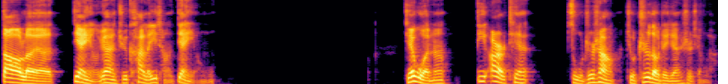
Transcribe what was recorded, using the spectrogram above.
到了电影院去看了一场电影，结果呢，第二天组织上就知道这件事情了，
